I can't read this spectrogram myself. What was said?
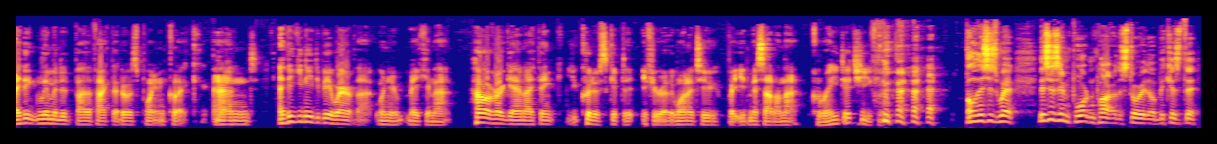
I think limited by the fact that it was point and click. Right. And I think you need to be aware of that when you're making that. However, again, I think you could have skipped it if you really wanted to, but you'd miss out on that great achievement. oh, this is where this is an important part of the story, though, because the.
